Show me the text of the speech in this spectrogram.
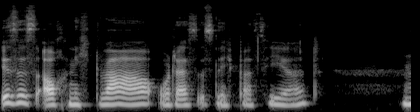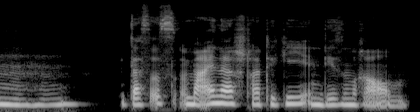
ist es auch nicht wahr oder es ist nicht passiert. Mhm. Das ist meine Strategie in diesem Raum.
